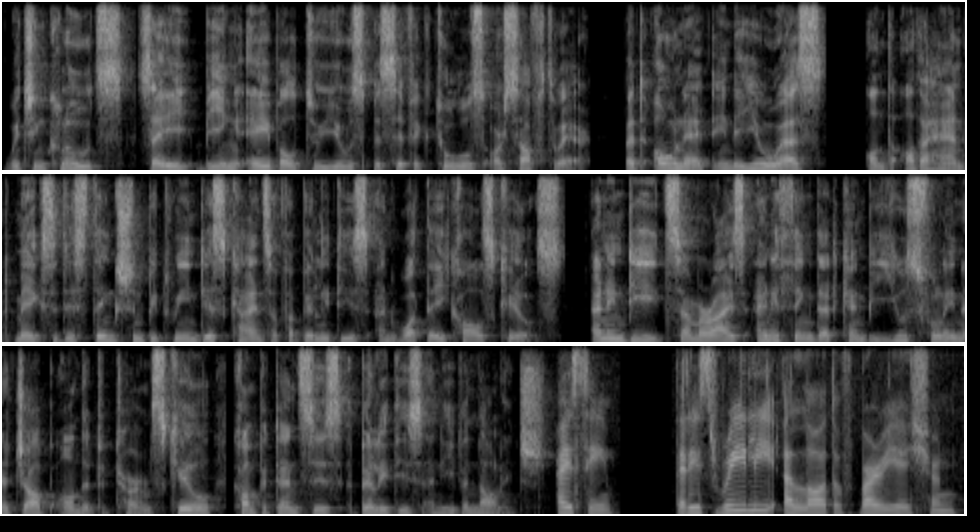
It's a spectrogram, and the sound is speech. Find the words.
which includes, say, being able to use specific tools or software. But O*NET in the US on the other hand, makes a distinction between these kinds of abilities and what they call skills, and indeed summarize anything that can be useful in a job under the term skill, competencies, abilities, and even knowledge. I see. There is really a lot of variation.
